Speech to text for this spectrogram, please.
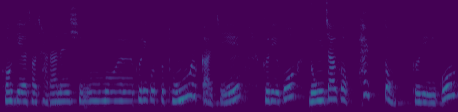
거기에서 자라는 식물 그리고 또 동물까지 그리고 농작업 활동 그리고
